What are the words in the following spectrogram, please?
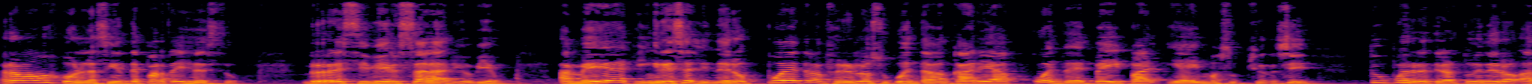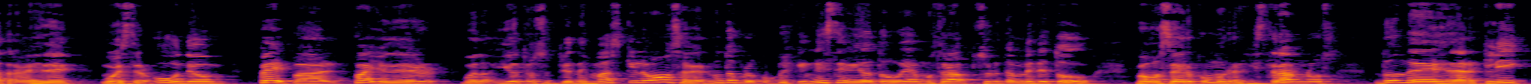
Ahora vamos con la siguiente parte y es esto. Recibir salario. Bien, a medida que ingresa el dinero puede transferirlo a su cuenta bancaria, cuenta de PayPal y hay más opciones. Sí, tú puedes retirar tu dinero a través de Western Union, PayPal, Pioneer, bueno, y otras opciones más que lo vamos a ver. No te preocupes que en este video te voy a mostrar absolutamente todo. Vamos a ver cómo registrarnos, dónde debes dar clic,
